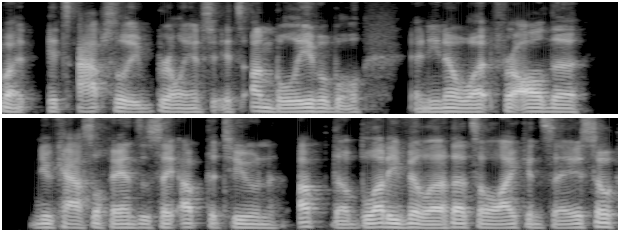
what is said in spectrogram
but it's absolutely brilliant. It's unbelievable. And you know what? For all the Newcastle fans would say up the Toon, up the bloody villa. That's all I can say. So,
